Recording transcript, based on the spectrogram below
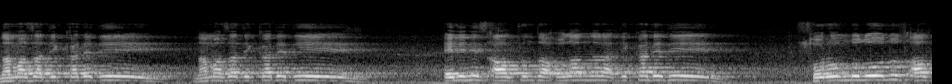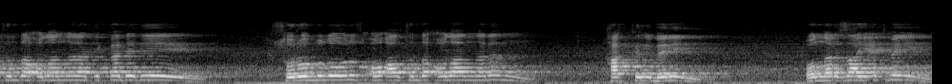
Namaza dikkat edin. Namaza dikkat edin. Eliniz altında olanlara dikkat edin. Sorumluluğunuz altında olanlara dikkat edin. Sorumluluğunuz o altında olanların hakkını verin. Onları zayi etmeyin.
